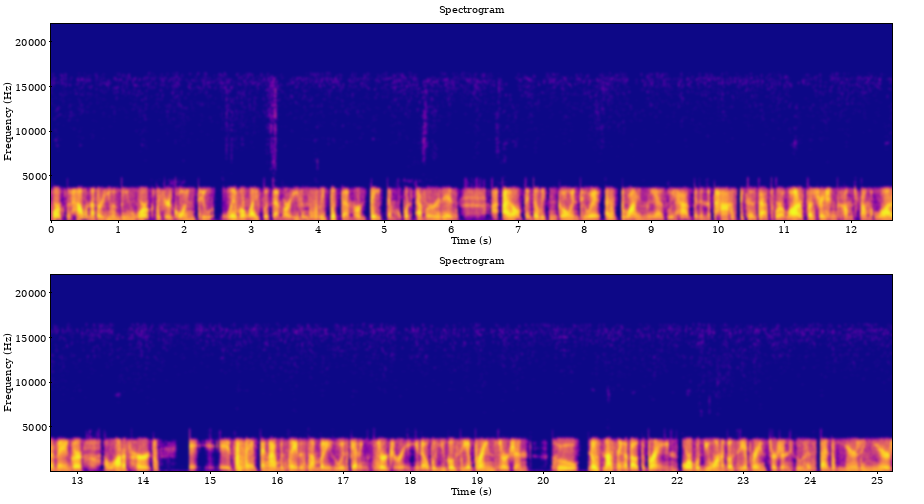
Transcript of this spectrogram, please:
works and how another human being works if you're going to live a life with them or even sleep with them or date them or whatever it is. I don't think that we can go into it as blindly as we have been in the past because that's where a lot of frustration comes from, a lot of anger, a lot of hurt it's the same thing I would say to somebody who is getting surgery. You know, would you go see a brain surgeon who knows nothing about the brain, or would you want to go see a brain surgeon who has spent years and years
